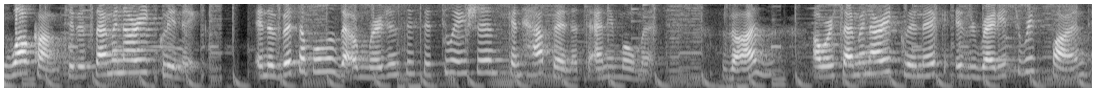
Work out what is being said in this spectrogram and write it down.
Welcome to the Seminary Clinic. Inevitable the emergency situation can happen at any moment. Thus, our seminary clinic is ready to respond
